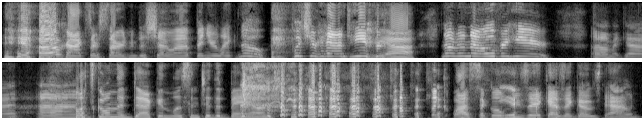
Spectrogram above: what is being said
Yeah. The cracks are starting to show up, and you're like, "No, put your hand here. Yeah. No, no, no, over here." Oh my god. Um, Let's go on the deck and listen to the band. the classical Yeah. music as it goes down.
